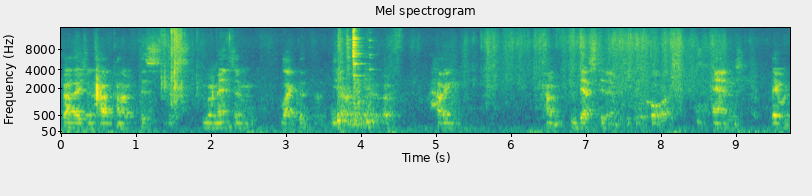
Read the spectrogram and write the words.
foundations have kind of this, this momentum, like the, you know, of having kind of invested in a particular cause, and they would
